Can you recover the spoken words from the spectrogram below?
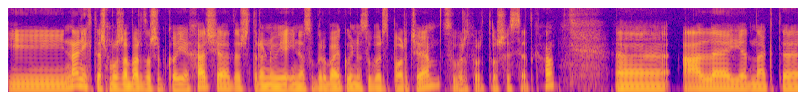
I na nich też można bardzo szybko jechać. Ja też trenuję i na Superbike'u, i na Supersporcie. Supersport to 600. E, Ale jednak te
